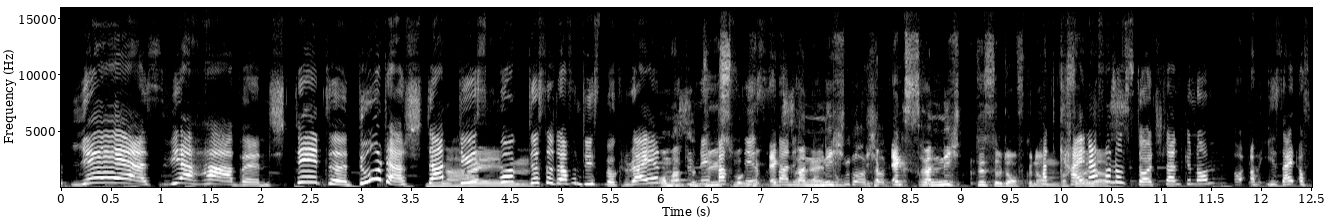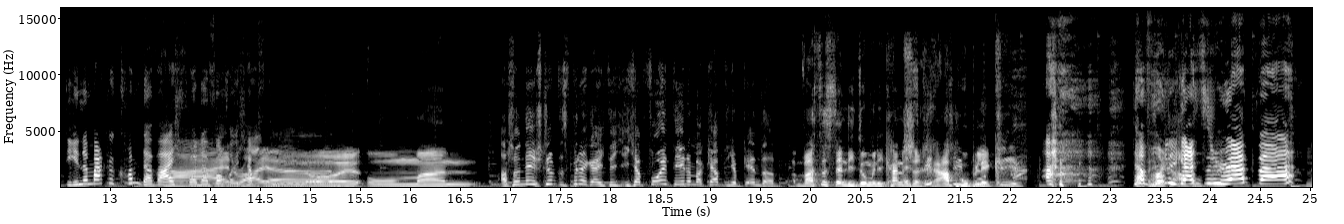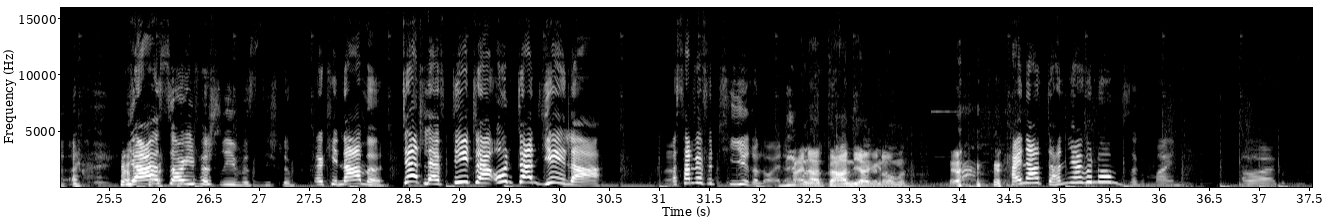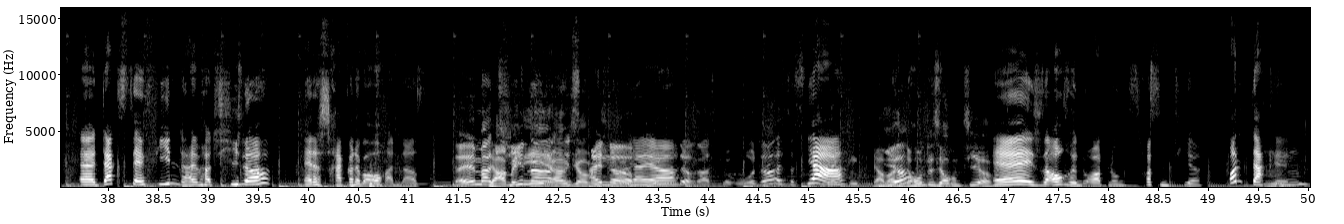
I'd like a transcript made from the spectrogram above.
Yes, wir haben Städte, Duderstadt, Nein. Duisburg, Düsseldorf und Duisburg. Ryan, Warum hast du machst Duisburg? Ich habe extra nicht. Ich ist extra nicht. Düsseldorf genommen. Hat Was keiner von uns Deutschland genommen? Oh, aber ihr seid auf Dänemark gekommen? Da war ich vor einer Woche. Nein, Ich hab, Ryan. Lol, oh Mann. Achso, nee, stimmt, das bin ja gar nicht ich. Ich habe vorhin Dänemark gehabt, ich habe geändert. Was ist denn die Dominikanische Republik? Da wurden die ganzen Rapper. Ja, sorry, verschrieben ist nicht schlimm. Okay, Name. Detlef, Dieter und Daniela. Was haben wir für Tiere, Leute? Niemand Keiner hat Dania genommen. Keiner hat Danja genommen? Das ist ja gemein. Aber gut. Äh, Dachs, Delfin, Dalmatiner. Ja, das schreibt man aber auch anders. Dalmatiner Ja, ER, ist eine ja. Ja. Hunderasse, oder? Ist das Ja. ein Ja, aber ein Hund ist ja auch ein Tier. Hey, ist auch in Ordnung. Ist trotzdem ein Tier. Und Dackel. Mhm.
